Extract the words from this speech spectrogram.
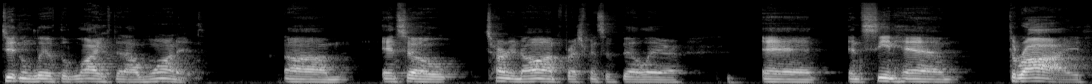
didn't live the life that I wanted. Um, and so turning on Fresh Prince of Bel Air and and seeing him thrive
